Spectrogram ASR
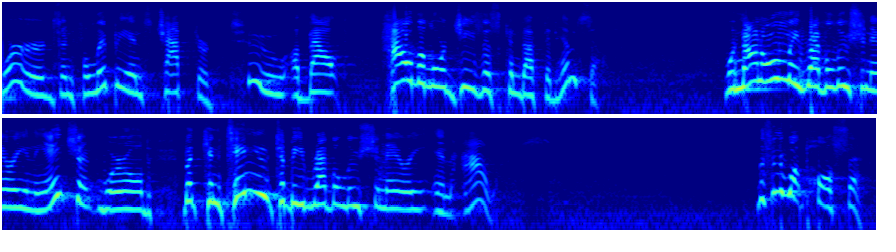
words in Philippians chapter 2 about how the Lord Jesus conducted himself were not only revolutionary in the ancient world, but continue to be revolutionary in ours. Listen to what Paul says.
